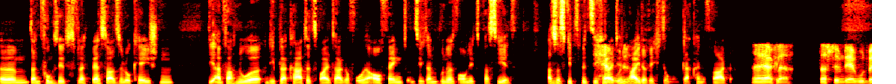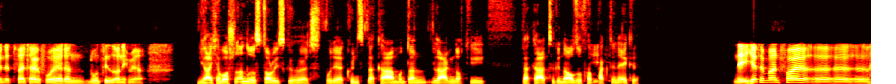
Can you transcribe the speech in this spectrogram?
ähm, dann funktioniert es vielleicht besser als eine Location, die einfach nur die Plakate zwei Tage vorher aufhängt und sich dann wundert, warum nichts passiert. Also das gibt es mit Sicherheit ja, in beide Richtungen, gar keine Frage. Ja, ja, klar. Das stimmt. Ja gut, wenn du zwei Tage vorher, dann lohnt sich das auch nicht mehr. Ja, ich habe auch schon andere Stories gehört, wo der Künstler kam und dann lagen noch die Plakate genauso verpackt in der Ecke. Nee, ich hatte mal einen Fall,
